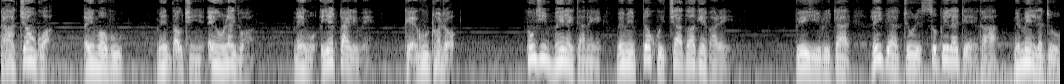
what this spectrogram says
ဒါကြောင့်ကွာအိမ်မဟုတ်ဘူးမင်းတောက်ချင်ရင်အိမ်ကိုလိုက်သွားမင်းကိုအရက်တိုက်လိမ့်မယ်ကဲအခုထွက်တော့ဘုန်းကြီးမိတ်လိုက်တာနဲ့မင်းမင်းပြော့ခွေကျသွားခဲ့ပါတယ်ဘေးရီရီတိုက်လိပ်ပြကျိုးတွေစွတ်ပေးလိုက်တဲ့အခါမင်းမင်းလက်တို့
